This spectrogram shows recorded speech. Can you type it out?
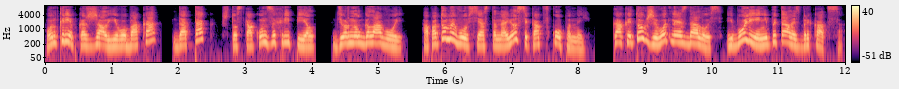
Он крепко сжал его бока, да так, что скакун захрипел, дернул головой, а потом и вовсе остановился, как вкопанный. Как итог, животное сдалось и более не пыталось брыкаться.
